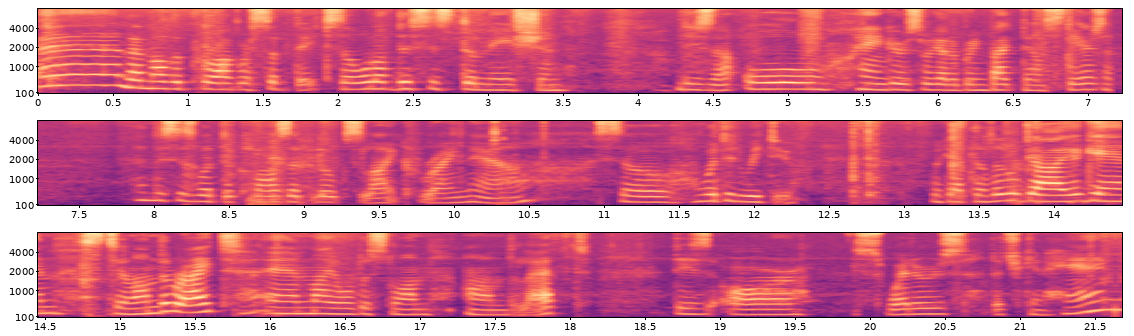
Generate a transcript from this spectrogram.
And another progress update. So all of this is donation. These are all hangers we got to bring back downstairs. And this is what the closet looks like right now. So what did we do? We got the little guy again, still on the right, and my oldest one on the left. These are sweaters that you can hang.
